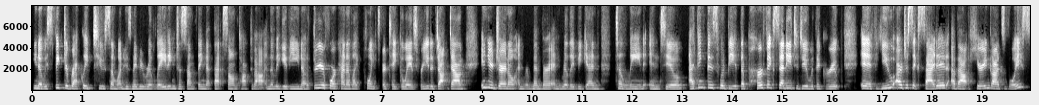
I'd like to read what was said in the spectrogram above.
you know, we speak directly to someone who's maybe relating to something that that Psalm talked about. And then we give you, you know, three or four kind of like points or takeaways for you to jot down in your journal and remember and really begin to lean into. I think this would be the perfect study to do with a group if you are just excited about hearing God's voice,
